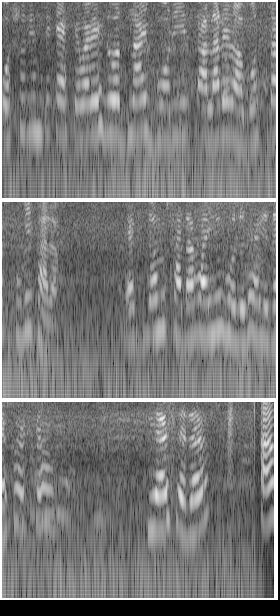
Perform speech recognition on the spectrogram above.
পরশু দিন থেকে একেবারে রোদ নাই বড়ির কালারের অবস্থা খুবই খারাপ। একদম সাদা হয়নি হলুদ হয়ে দেখো একটা কি আছে এটা? আও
